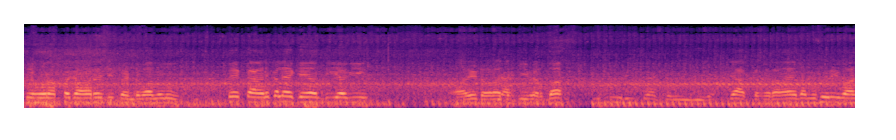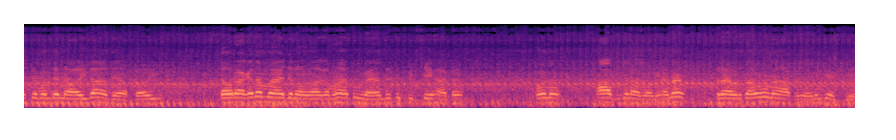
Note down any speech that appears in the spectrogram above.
ਤੇ ਹੁਣ ਆਪਾਂ ਜਾ ਰਹੇ ਸੀ ਪਿੰਡ ਵੱਲ ਨੂੰ। ਤੇ ਕੈਨਕ ਲੈ ਕੇ ਆਂਦੀ ਹੈਗੀ। ਆਰੇ ਡੋਰਾ ਚੱਕੀ ਫਿਰਦਾ। ਮਸ਼ਹੂਰੀ ਚੱਕ ਜੱਕ ਫਿਰ ਆਏ ਤਾਂ ਮਸ਼ਹੂਰੀ ਵਾਸਤੇ ਬੰਦੇ ਨਾਲ ਹੀ ਰੱਖਦੇ ਆਪਾਂ ਵੀ। ਡੋਰਾ ਕਹਿੰਦਾ ਮੈਂ ਚਲਾਉਣਾਗਾ ਮੈਂ ਕਿਹਾ ਤੂੰ ਰਹਿਣ ਦੇ, ਤੂੰ ਪਿੱਛੇ ਹਟ। ਹੁਣ ਆਪ ਚਲਾਵਾਂਗੇ, ਹਨਾ? ਡਰਾਈਵਰ ਤਾਂ ਹੁਣ ਆਪ ਹੋਣਗੇ ਅੱਗੇ।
